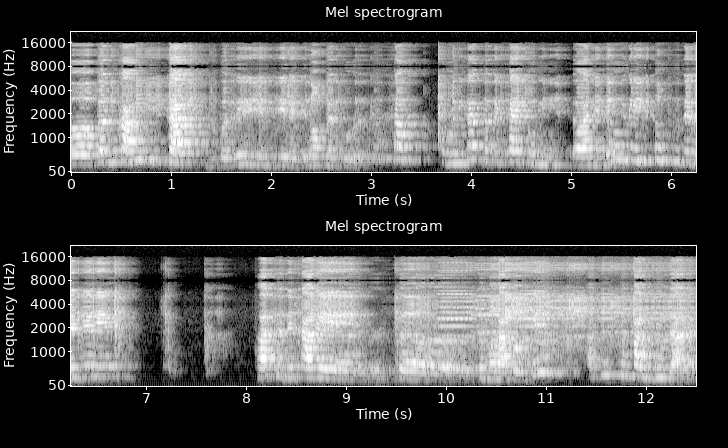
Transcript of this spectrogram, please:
Uh, pentru că am insistat, după 30 zile, din nou pentru răspuns, s-a comunicat că pe site-ul ANL-ului există un punct de vedere față de care să, să mă raportez atunci când fac vânzarea.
